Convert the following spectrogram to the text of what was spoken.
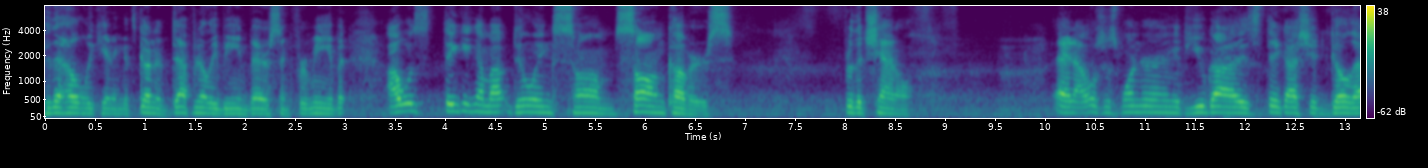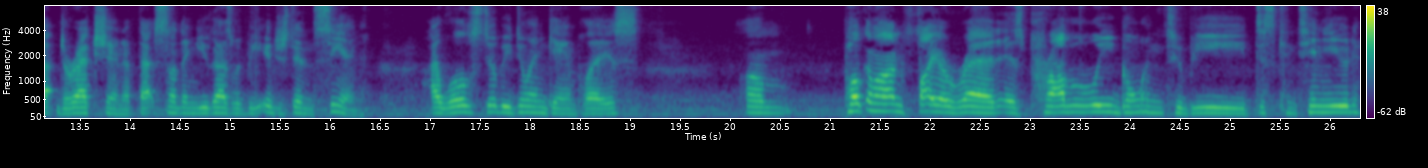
Who the hell are we kidding? It's gonna definitely be embarrassing for me, but I was thinking about doing some song covers for the channel. And I was just wondering if you guys think I should go that direction, if that's something you guys would be interested in seeing. I will still be doing gameplays. Um, Pokemon Fire Red is probably going to be discontinued.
